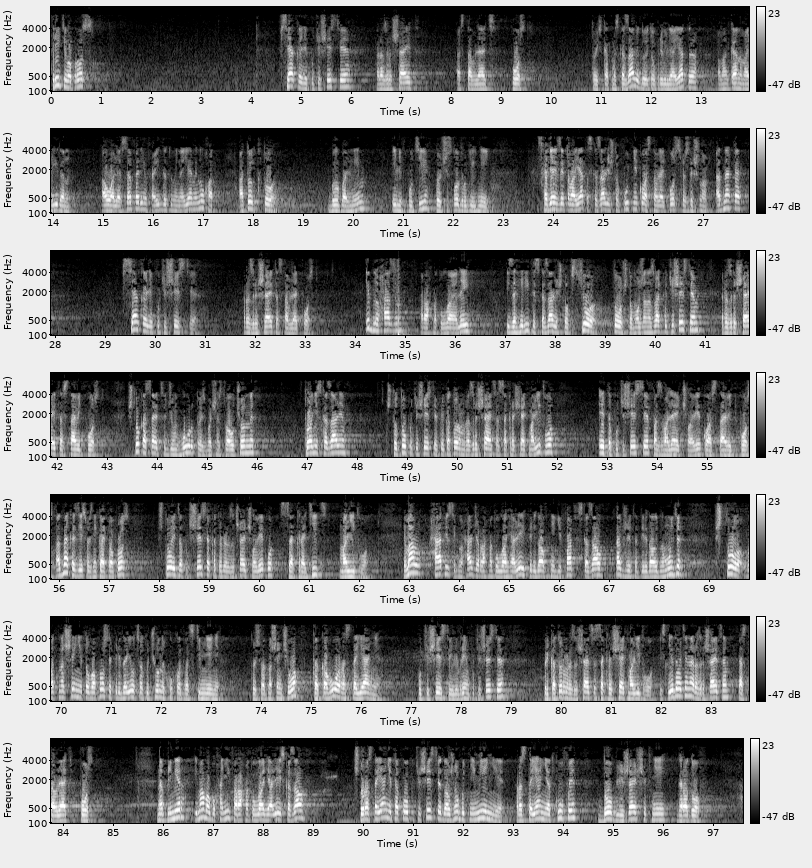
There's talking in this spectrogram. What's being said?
Третий вопрос. Всякое ли путешествие разрешает оставлять пост? То есть, как мы сказали, до этого привели аята «Аманкана маридан ауаля сафарин фаиддату минаями нухар». А тот, кто был больным или в пути, то число других дней. Исходя из этого аята, сказали, что путнику оставлять пост разрешено. Однако, всякое ли путешествие разрешает оставлять пост? Ибн Хазм, рахматуллах алей, и Захириты сказали, что все то, что можно назвать путешествием, разрешает оставить пост. Что касается джумгур, то есть большинства ученых, то они сказали, что то путешествие, при котором разрешается сокращать молитву, это путешествие позволяет человеку оставить пост. Однако здесь возникает вопрос, что это за путешествие, которое разрешает человеку сократить молитву. Имам Хафиз ибн Хаджар, рахматуллахи алейх, передал в книге Фатх, сказал, также это передал Ибн Мунзир, что в отношении этого вопроса передается от ученых около 20 мнений. То есть в отношении чего? Каково расстояние путешествия или время путешествия, при котором разрешается сокращать молитву. И, следовательно, разрешается оставлять пост. Например, имам Абу Ханифа, рахматуллахи алей, сказал, что расстояние такого путешествия должно быть не менее расстояния от Куфы до ближайших к ней городов.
